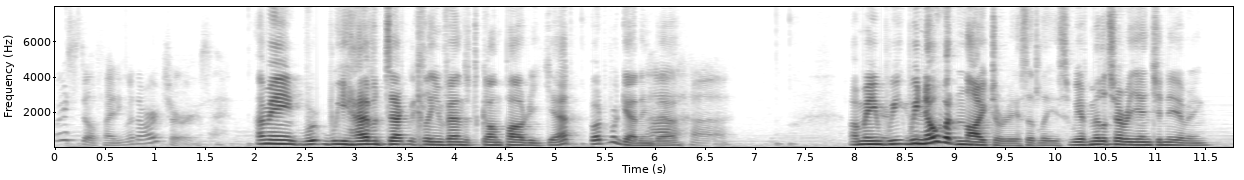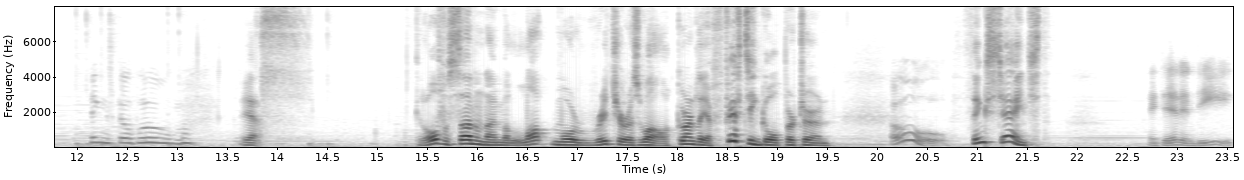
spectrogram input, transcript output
We're still fighting with archers. I mean, we- haven't technically invented gunpowder yet, but we're getting there. Ah, I mean, very we, we know what niter is at least. We have military engineering. things go boom. Yes. And all of a sudden, I'm a lot more richer as well. Currently, I have 15 gold per turn. Oh, Things changed. they did indeed.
